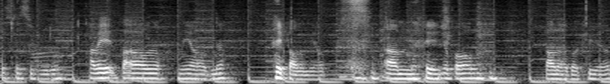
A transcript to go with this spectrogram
Das, das hört sich gut an. Aber ich baue noch mehr ab, ne? Ich baue noch mehr ab. ähm, ich Ich baue. baue noch ein paar Kühe ab.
